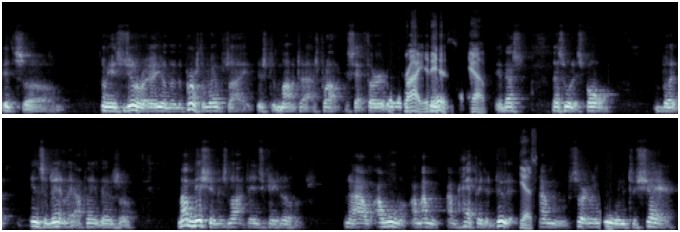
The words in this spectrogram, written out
It's, uh, I mean, it's general. Uh, you know, the, the purpose of the website is to monetize product. It's that third. Right. It is. Yeah. And that's that's what it's for. But incidentally, I think there's a my mission is not to educate others. Now, I, I want. I'm, I'm I'm happy to do it. Yes. I'm certainly willing to share,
